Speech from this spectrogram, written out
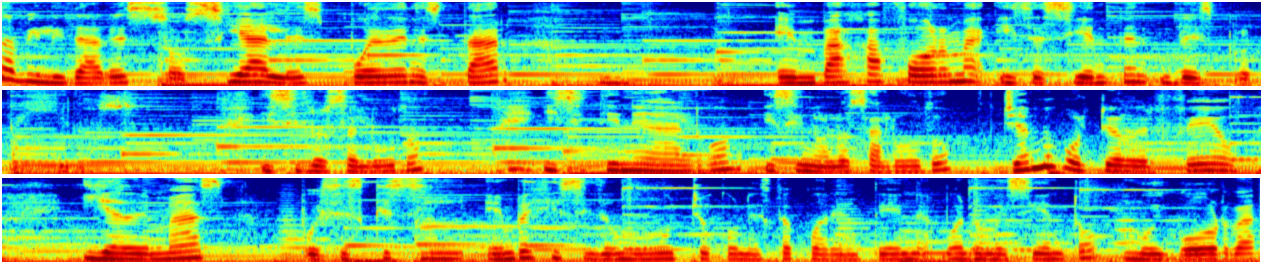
habilidades sociales pueden estar en baja forma y se sienten desprotegidos. ¿Y si lo saludo? ¿Y si tiene algo? ¿Y si no lo saludo? Ya me volteó a ver feo. Y además pues es que sí, he envejecido mucho con esta cuarentena. Bueno, me siento muy gorda,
